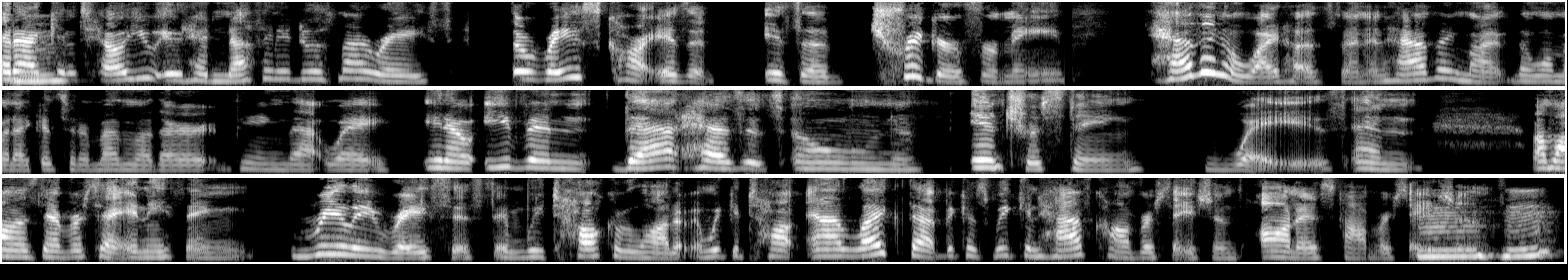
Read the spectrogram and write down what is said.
And I Mhm. can tell you it had nothing to do with my race. The race car is a is a trigger for me. Having a white husband and having my the woman I consider my mother being that way, you know, even that has its own interesting ways. And my mom has never said anything really racist and we talk a lot of and we could talk and I like that because we can have conversations, honest conversations Mhm.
